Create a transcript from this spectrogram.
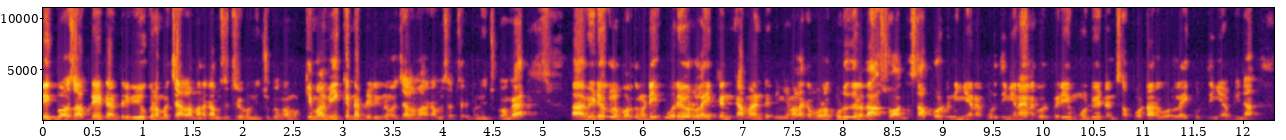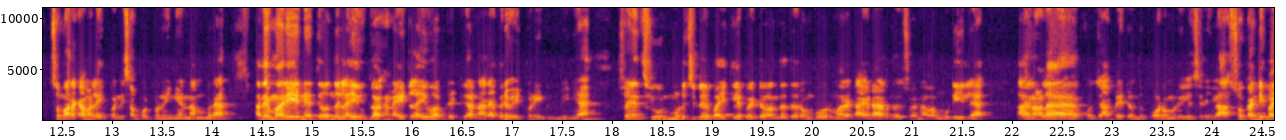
பிக் பாஸ் அப்டேட் அண்ட் ரிவ்யூக்கு நம்ம சேனல் மறக்காம சப்ஸ்கிரைப் பண்ணி வச்சுக்கோங்க. முக்கியமாக வீக்கெண்ட் அப்டேட்டுக்கு நம்ம சேனல் மறக்காம சப்ஸ்கிரைப் பண்ணி வச்சுக்கோங்க. வீடியோக்குள்ள பொறுத்த மட்டும் ஒரே ஒரு லைக் அண்ட் கமெண்ட் நீங்க வழக்கம் போல கொடுக்குறதா? ஸோ அந்த சப்போர்ட் நீங்க எனக்கு கொடுத்தீங்கன்னா எனக்கு ஒரு பெரிய மோட்டிவேட் அண்ட் சப்போர்ட்டாக இருக்கும். ஒரு லைக் கொடுத்தீங்க அப்படின்னா ஸோ மறக்காம லைக் பண்ணி சப்போர்ட் பண்ணுவீங்கன்னு நம்புறேன். அதே மாதிரி நேற்று வந்து லைவுக்காக நைட் லைவ் அப்டேட்டுக்காக நிறைய பேர் வெயிட் பண்ணிட்டு இருந்தீங்க. ஸோ நேற்று ஷூட் முடிச்சுட்டு பைக்ல போயிட்டு வந்தது ரொம்ப ஒரு மாதிரி டயர்டா இருந்தது. ஸோ என்னால் முடியல. அதனால கொஞ்சம் அப்டேட் வந்து போட முடியல. சரிங்களா? ஸோ கண்டிப்பா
